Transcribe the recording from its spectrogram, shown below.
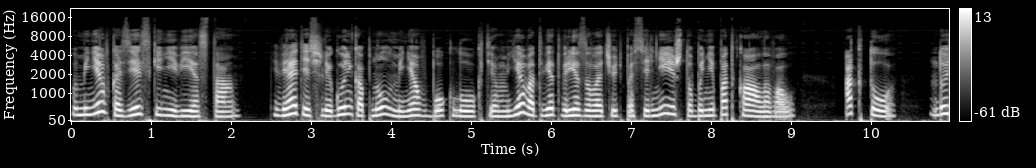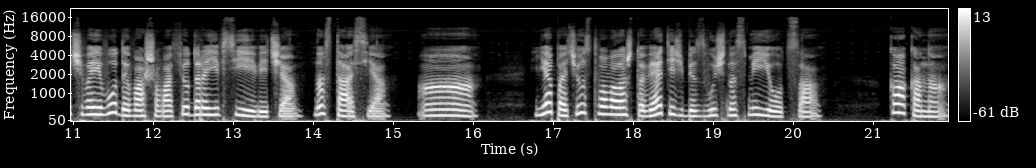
У меня в Козельске невеста». Вятич легонько пнул меня в бок локтем. Я в ответ врезала чуть посильнее, чтобы не подкалывал. «А кто?» Дочь воеводы вашего Федора Евсеевича, Настасья. А, -а, а Я почувствовала, что Вятич беззвучно смеется. Как она?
